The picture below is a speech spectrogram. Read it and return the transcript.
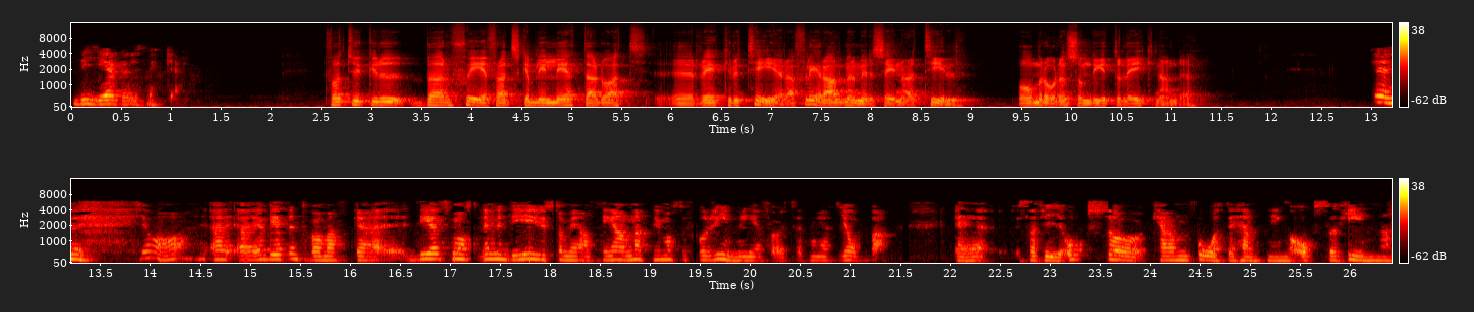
det ger väldigt mycket. Vad tycker du bör ske för att det ska bli lättare då att eh, rekrytera fler allmänmedicinare till områden som ditt och liknande? Ja, jag vet inte vad man ska, dels måste, nej men det är ju som med allting annat, vi måste få rimliga förutsättningar att jobba. Eh, så att vi också kan få återhämtning och också hinna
